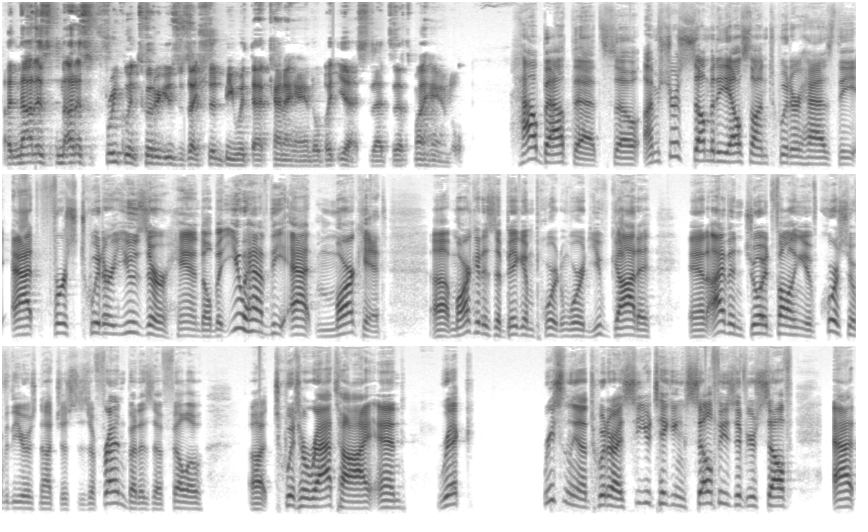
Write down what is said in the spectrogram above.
Uh, not as not as frequent Twitter user as I should be with that kind of handle, but yes, that's that's my handle. How about that? So I'm sure somebody else on Twitter has the at first Twitter user handle, but you have the at market. Uh, market is a big important word. You've got it. And I've enjoyed following you, of course, over the years, not just as a friend, but as a fellow uh, Twitterati. And Rick, recently on Twitter, I see you taking selfies of yourself at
